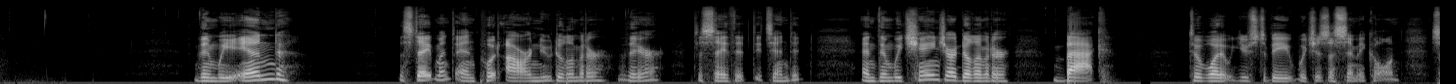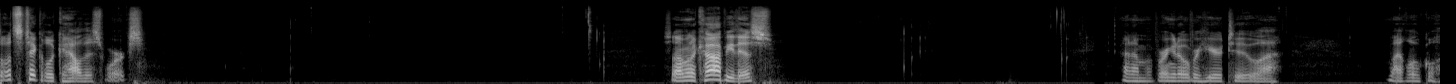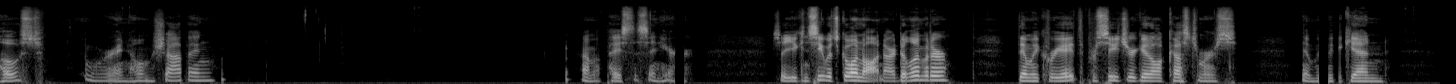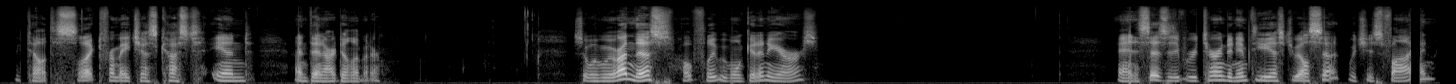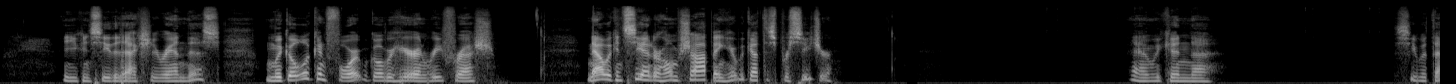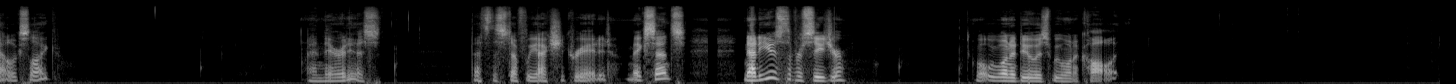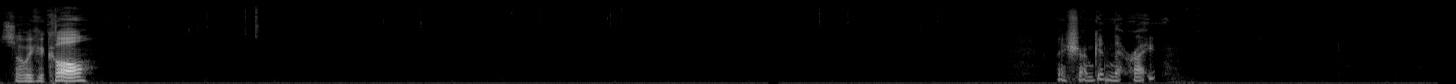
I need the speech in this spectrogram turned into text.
Then we end the statement and put our new delimiter there to say that it's ended. And then we change our delimiter back to what it used to be, which is a semicolon. So let's take a look at how this works. So I'm going to copy this. And I'm going to bring it over here to uh, my local host. We're in home shopping. I'm going to paste this in here. So you can see what's going on. Our delimiter, then we create the procedure, get all customers, then we begin, we tell it to select from hscust end, and then our delimiter. So when we run this, hopefully we won't get any errors. And it says it returned an empty SQL set, which is fine. And you can see that it actually ran this. When we go looking for it, we go over here and refresh. Now we can see under home shopping, here we got this procedure. And we can uh, see what that looks like. And there it is. That's the stuff we actually created. Makes sense? Now to use the procedure, what we want to do is we want to call it. So we could call Make sure I'm getting that right.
